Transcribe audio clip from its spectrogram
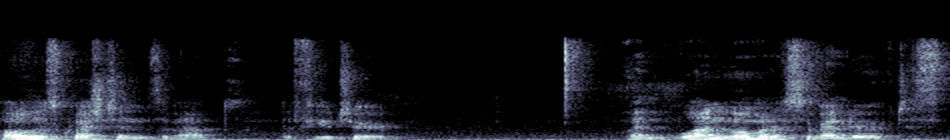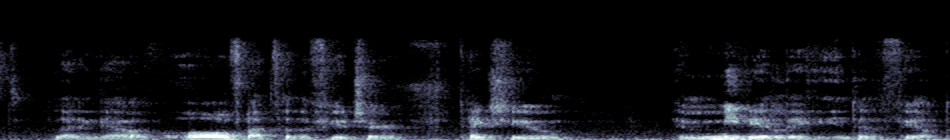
All those questions about the future. When one moment of surrender, of just letting go of all thoughts of the future, takes you immediately into the field,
